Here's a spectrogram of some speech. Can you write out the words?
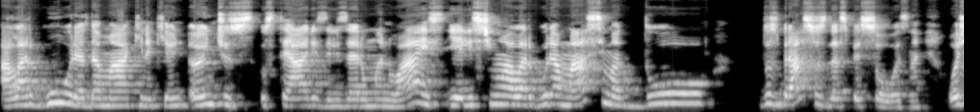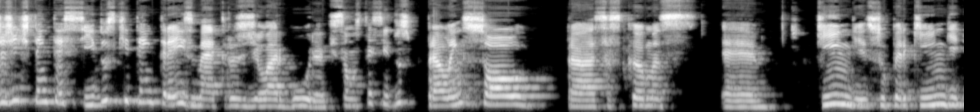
a largura da máquina, que antes os teares eles eram manuais e eles tinham a largura máxima do dos braços das pessoas, né? Hoje a gente tem tecidos que têm 3 metros de largura, que são os tecidos para lençol, para essas camas é, king, super king,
